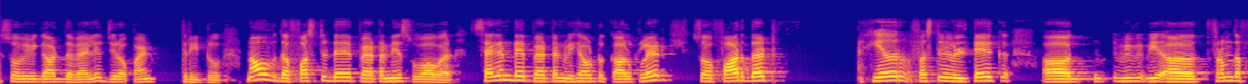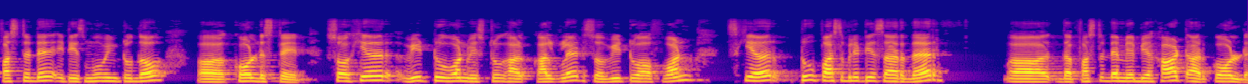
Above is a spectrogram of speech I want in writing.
so we got the value 0.32 now the first day pattern is over. Second day pattern we have to calculate. So for that here first we will take uh, we, we, uh, from the first day it is moving to the uh, cold state. So here v21 we to cal calculate. So v2 of 1 here two possibilities are there. Uh, the first day may be hot or cold.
